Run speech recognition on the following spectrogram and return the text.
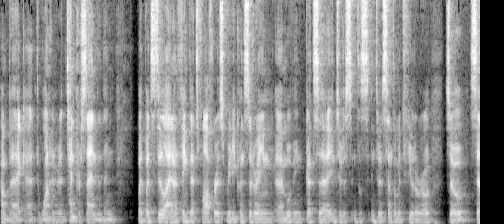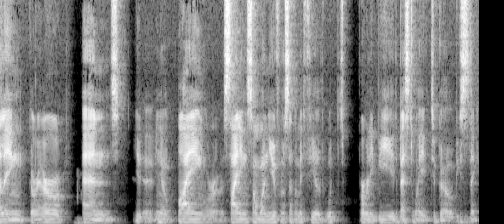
come back at one hundred and ten percent, and then. But, but still, I don't think that Favre is really considering uh, moving Götze into this into, into the center midfielder role. So selling Guerreiro and you, uh, you know buying or signing someone new for the center midfield would probably be the best way to go because like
